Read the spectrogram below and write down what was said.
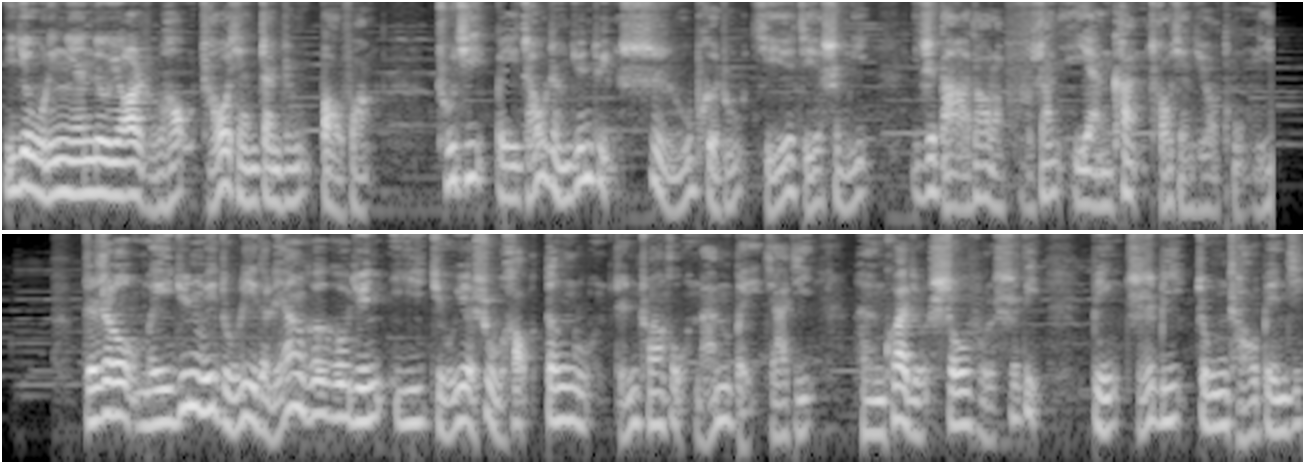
一九五零年六月二十五号，朝鲜战争爆发。初期，北朝鲜军队势如破竹，节节胜利，一直打到了釜山，眼看朝鲜就要统一。这时候，美军为主力的联合国军于九月十五号登陆仁川后南北夹击，很快就收复了失地，并直逼中朝边境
